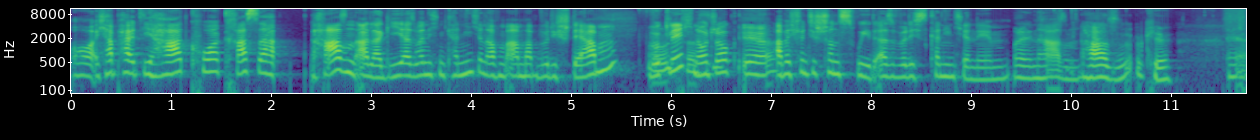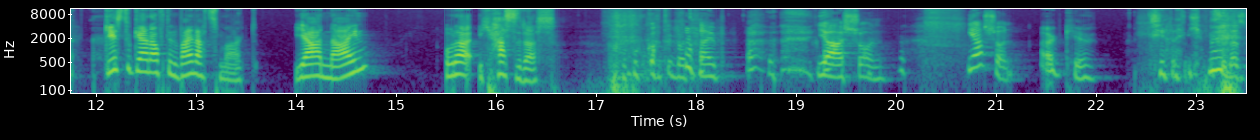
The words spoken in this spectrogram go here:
Oh, ich habe halt die hardcore krasse Ha- Hasenallergie. Also wenn ich ein Kaninchen auf dem Arm habe, würde ich sterben. Wirklich, Oh, no joke. Ja. Aber ich finde die schon sweet, also würde ich das Kaninchen nehmen oder den Hasen. Hase, okay. Ja. Gehst du gerne auf den Weihnachtsmarkt? Ja, nein? Oder ich hasse das? Oh Gott, übertreib. ja, schon. Ja, schon. Okay. Ja, ich hasse das.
